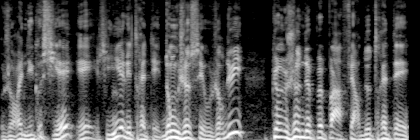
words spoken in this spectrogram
j'aurais négocié et signé les traités. Donc je sais aujourd'hui que je ne peux pas faire de traité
